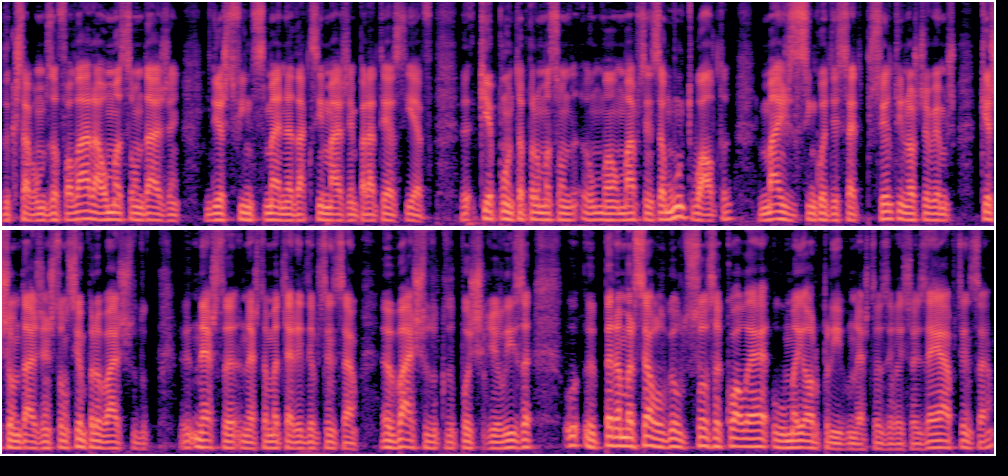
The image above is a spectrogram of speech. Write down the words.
de que estávamos a falar. Há uma sondagem deste fim de semana da Aximagem para a TSF que aponta para uma, uma, uma abstenção muito alta, mais de 57%, e nós sabemos que as sondagens estão sempre abaixo, do, nesta, nesta matéria de abstenção, abaixo do que depois se realiza. Para Marcelo Rebelo de Sousa, qual é o maior perigo nestas eleições? É a abstenção?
